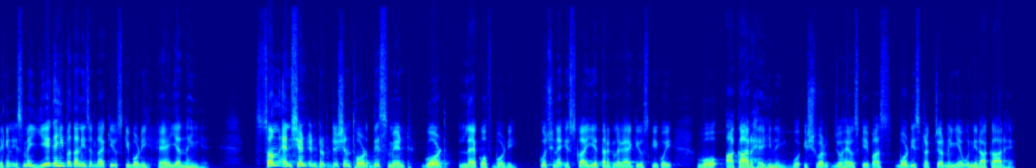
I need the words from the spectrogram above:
लेकिन इसमें यह कहीं पता नहीं चल रहा कि उसकी बॉडी है या नहीं है। Some ancient interpretation thought this meant God lack of body कुछ ने इसका ये तर्क लगाया कि उसकी कोई वो आकार है ही नहीं। वो ईश्वर जो है, उसके पास बॉडी स्ट्रक्चर नहीं है, वो निराकार है।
